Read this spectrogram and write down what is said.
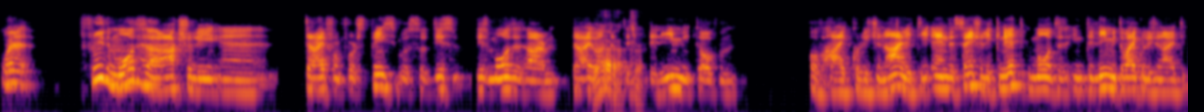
Well, fluid models are actually uh, derived from first principles. So these these models are derived yeah, under the, the, limit of of high collisionality, and essentially kinetic models in the limit of high collisionality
